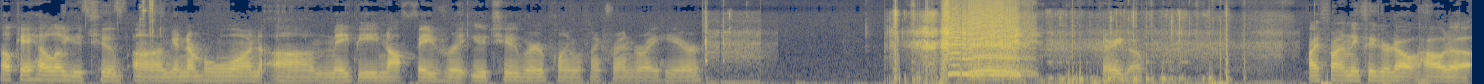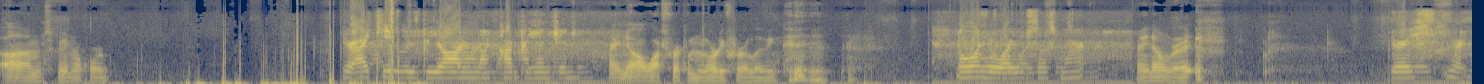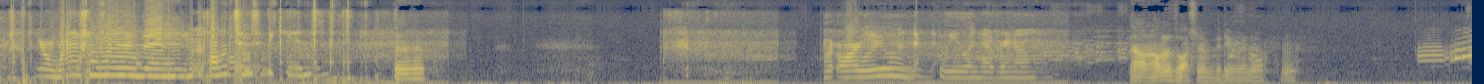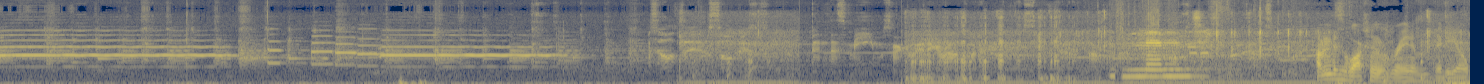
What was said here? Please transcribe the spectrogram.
Okay, hello YouTube. Um, your number one, um, maybe not favorite YouTuber playing with my friend right here. There you go. I finally figured out how to, um, screen record. Your IQ is beyond my comprehension. I know, I watch Rick and Morty for a living. No wonder why you're so smart. I know, right? You're you're, you're way smarter than autistic kids. Or are you? And we would never know. No, no, I'm just watching a video right now. Hmm. So there's, so there's been this meme circulating around Twitter. Memes. I'm just watching a random video.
